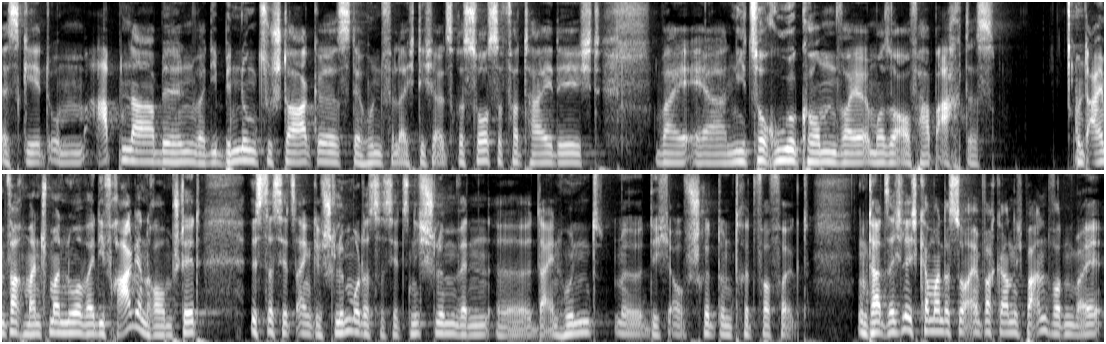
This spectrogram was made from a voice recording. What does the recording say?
Es geht um Abnabeln, weil die Bindung zu stark ist. Der Hund vielleicht dich als Ressource verteidigt, weil er nie zur Ruhe kommt, weil er immer so auf Hab acht ist. Und einfach manchmal nur, weil die Frage im Raum steht, ist das jetzt eigentlich schlimm oder ist das jetzt nicht schlimm, wenn äh, dein Hund äh, dich auf Schritt und Tritt verfolgt? Und tatsächlich kann man das so einfach gar nicht beantworten, weil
